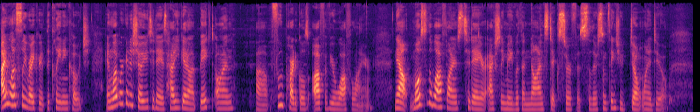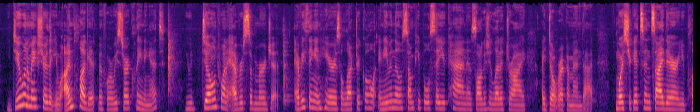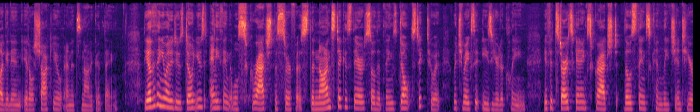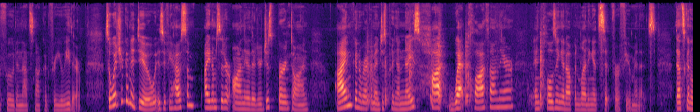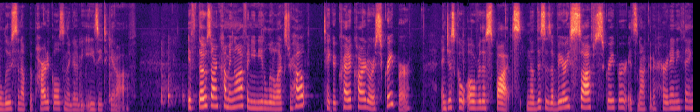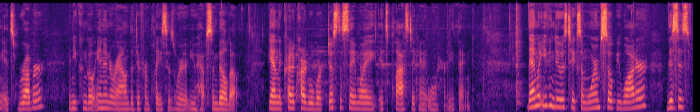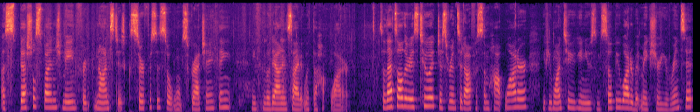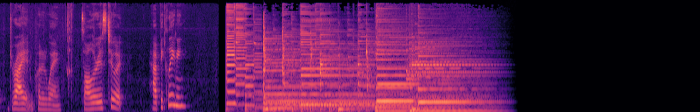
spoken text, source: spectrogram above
I'm Leslie Reichert, the cleaning coach, and what we're going to show you today is how you get on, baked on uh, food particles off of your waffle iron. Now, most of the waffle irons today are actually made with a non-stick surface, so there's some things you don't want to do. You do want to make sure that you unplug it before we start cleaning it. You don't want to ever submerge it. Everything in here is electrical, and even though some people say you can as long as you let it dry, I don't recommend that moisture gets inside there and you plug it in, it'll shock you and it's not a good thing. The other thing you want to do is don't use anything that will scratch the surface. The non-stick is there so that things don't stick to it, which makes it easier to clean. If it starts getting scratched, those things can leach into your food and that's not good for you either. So what you're going to do is if you have some items that are on there that are just burnt on, I'm going to recommend just putting a nice hot wet cloth on there and closing it up and letting it sit for a few minutes. That's going to loosen up the particles and they're going to be easy to get off. If those aren't coming off and you need a little extra help, take a credit card or a scraper and just go over the spots. Now this is a very soft scraper. It's not going to hurt anything. It's rubber and you can go in and around the different places where you have some buildup. Again, the credit card will work just the same way. It's plastic and it won't hurt anything. Then what you can do is take some warm soapy water, this is a special sponge made for non-stick surfaces so it won't scratch anything. You can go down inside it with the hot water. So that's all there is to it. Just rinse it off with some hot water. If you want to, you can use some soapy water, but make sure you rinse it, dry it, and put it away. That's all there is to it. Happy cleaning!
